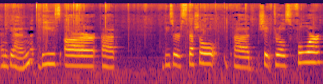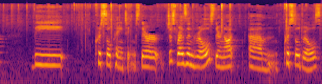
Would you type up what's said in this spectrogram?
And again, these are uh, these are special uh, shape drills for the crystal paintings. They're just resin drills. They're not um, crystal drills,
